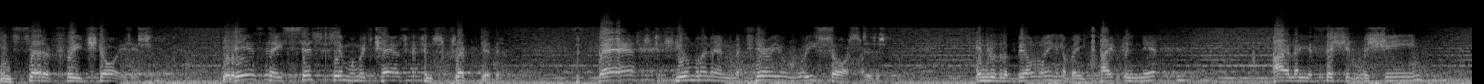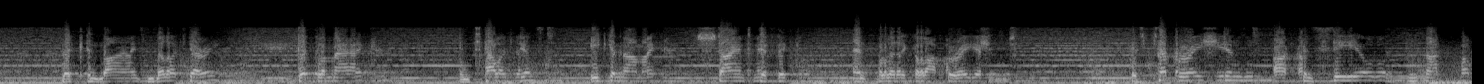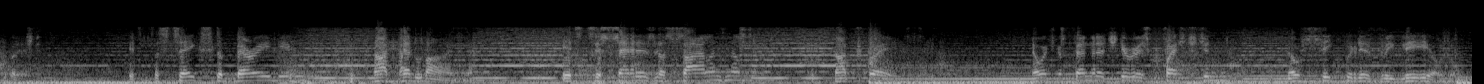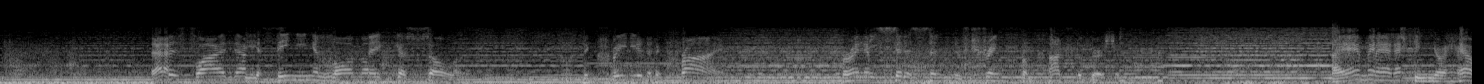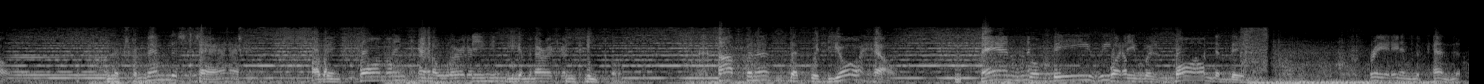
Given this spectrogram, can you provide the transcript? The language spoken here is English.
instead of free choice. It is a system which has conscripted vast human and material resources into the building of a tightly knit, highly efficient machine that combines military, diplomatic, intelligence, economic, scientific, and political operations. Its preparations are concealed, not published. Its mistakes are buried, not headlined. Its dissenters are silenced, not praised. No expenditure is questioned, no secret is revealed. That is why the Athenian lawmaker Solon decreed it a crime for any citizen to shrink from controversy. I am asking your help in the tremendous task of informing and alerting the American people. Confident that with your help, man will be what he was born to be, free and independent.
